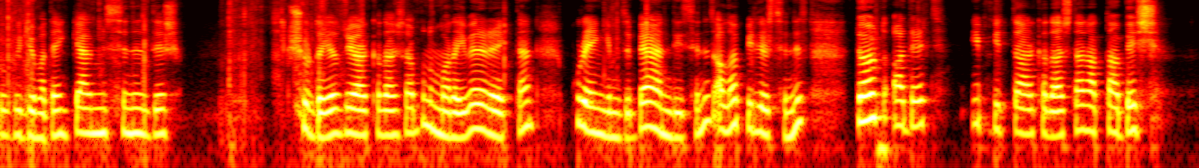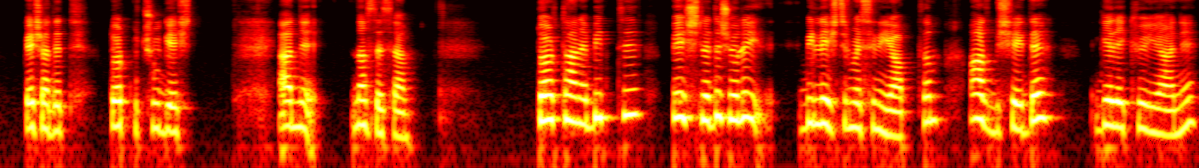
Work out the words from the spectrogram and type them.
bu videoma denk gelmişsinizdir. Şurada yazıyor arkadaşlar. Bu numarayı vererekten bu rengimizi beğendiyseniz alabilirsiniz. 4 adet ip gitti arkadaşlar. Hatta 5 5 adet 4,5'u geçti. Yani nasıl desem 4 tane bitti. 5 ile de şöyle birleştirmesini yaptım. Az bir şey de gerekiyor yani.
